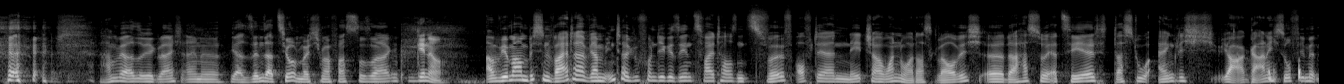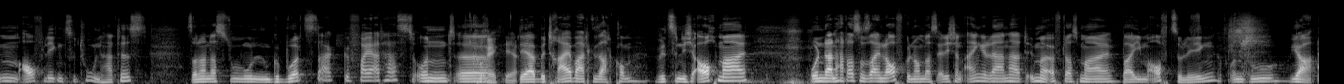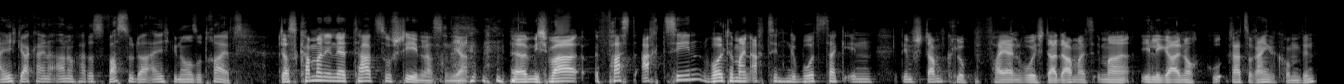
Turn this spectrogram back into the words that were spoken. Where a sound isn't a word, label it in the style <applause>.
Haben wir also hier gleich eine ja, Sensation, möchte ich mal fast so sagen. Genau. Aber wir machen ein bisschen weiter. Wir haben ein Interview von dir gesehen, 2012 auf der Nature One war das, glaube ich. Äh, da hast du erzählt, dass du eigentlich ja gar nicht so viel mit dem Auflegen zu tun hattest, sondern dass du einen Geburtstag gefeiert hast und äh, Korrekt, ja. der Betreiber hat gesagt, komm, willst du nicht auch mal? Und dann hat das so seinen Lauf genommen, dass er dich dann eingeladen hat, immer öfters mal bei ihm aufzulegen und du ja eigentlich gar keine Ahnung hattest, was du da eigentlich genau so treibst. Das kann man in der Tat so stehen lassen, ja. <laughs> ähm, ich war fast 18, wollte meinen 18. Geburtstag in dem Stammclub feiern, wo ich da damals immer illegal noch gerade so reingekommen bin.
